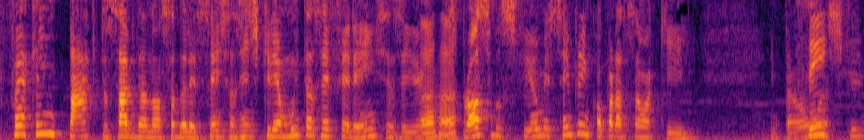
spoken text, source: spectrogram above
Foi aquele impacto, sabe, da nossa adolescência. A gente cria muitas referências e os próximos filmes sempre em comparação àquele. Então, Sim. acho que.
